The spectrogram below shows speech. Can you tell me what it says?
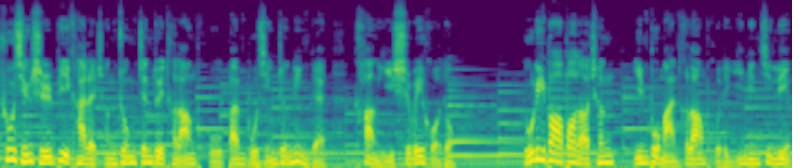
出行时避开了城中针对特朗普颁布行政令的抗议示威活动。独立报报道称，因不满特朗普的移民禁令，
